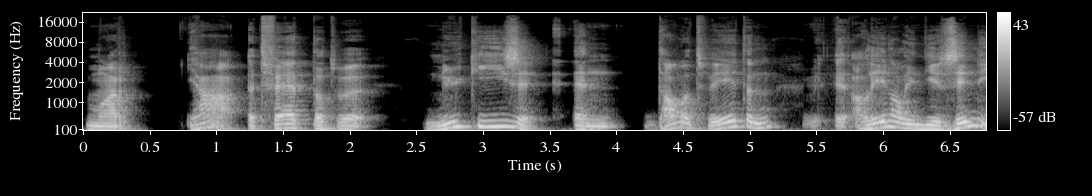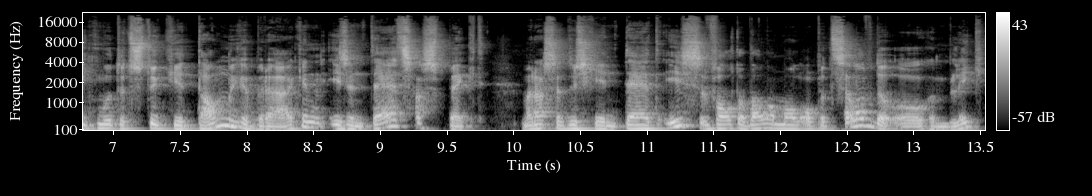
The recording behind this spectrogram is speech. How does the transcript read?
maar ja, het feit dat we nu kiezen en dan het weten, alleen al in die zin, ik moet het stukje dan gebruiken, is een tijdsaspect. Maar als er dus geen tijd is, valt dat allemaal op hetzelfde ogenblik.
